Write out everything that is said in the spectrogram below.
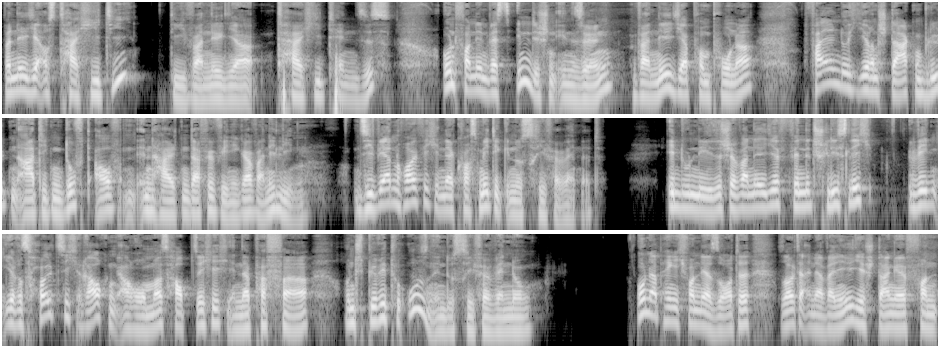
Vanille aus Tahiti, die Vanilla tahitensis, und von den westindischen Inseln, Vanilla pompona, fallen durch ihren starken blütenartigen Duft auf und enthalten dafür weniger Vanillin. Sie werden häufig in der Kosmetikindustrie verwendet. Indonesische Vanille findet schließlich wegen ihres holzig-rauchigen Aromas hauptsächlich in der Parfum- und Spirituosenindustrie Verwendung. Unabhängig von der Sorte sollte eine Vanillestange von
